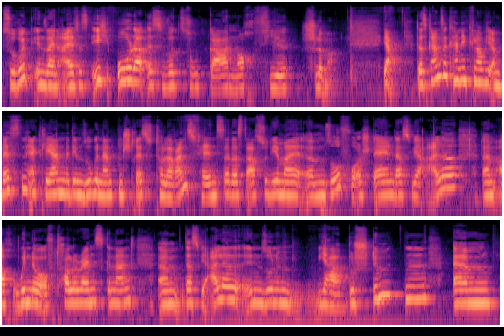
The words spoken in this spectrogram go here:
zurück in sein altes Ich oder es wird sogar noch viel schlimmer. Ja, das Ganze kann ich, glaube ich, am besten erklären mit dem sogenannten Stress-Toleranz-Fenster. Das darfst du dir mal ähm, so vorstellen, dass wir alle, ähm, auch Window of Tolerance genannt, ähm, dass wir alle in so einem ja, bestimmten ähm,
